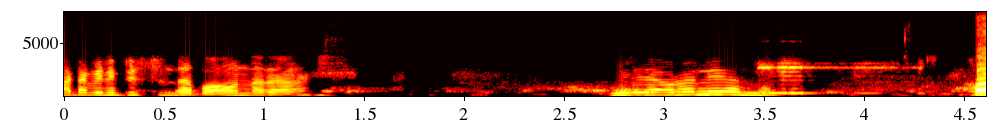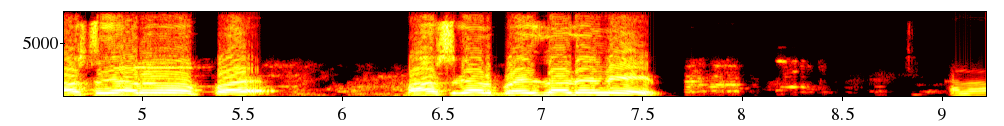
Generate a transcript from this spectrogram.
మాట వినిపిస్తుందా? బాగున్నారా? మీరు ఎవరండి అన్న? పాస్టర్ గారు పాస్టర్ గారు ప్రైజ్ లాడండి హలో?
